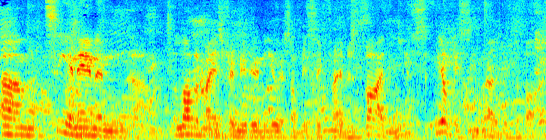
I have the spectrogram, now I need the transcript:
um, CNN and um, a lot of mainstream media in the US obviously favours Biden. You, you, obviously know the divide.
